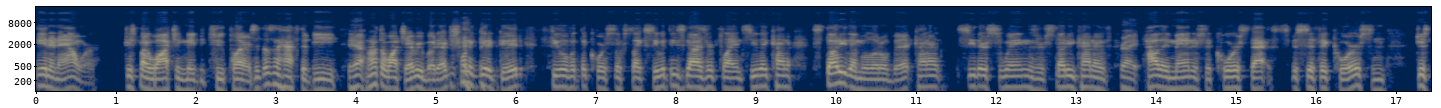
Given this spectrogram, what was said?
in an hour just by watching maybe two players. It doesn't have to be, yeah. I don't have to watch everybody. I just want to get a good feel of what the course looks like, see what these guys are playing, see they kind of study them a little bit, kind of see their swings or study kind of right. how they manage the course, that specific course, and just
